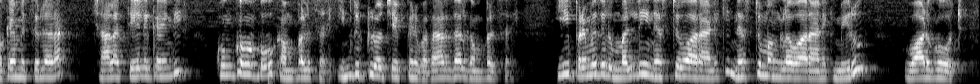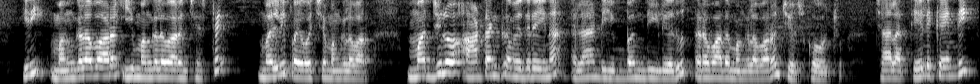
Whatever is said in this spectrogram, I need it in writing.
ఓకే మిత్రులారా చాలా తేలికైంది. కుంకుమ పువ్వు కంపల్సరీ. ఇందుట్లో చెప్పిన పదార్థాలు కంపల్సరీ. ఈ ప్రమిదులు మళ్ళీ నెక్స్ట్ వారానికి నెక్స్ట్ మంగళవారానికి మీరు వాడుకోవచ్చు. ఇది మంగళవారం ఈ మంగళవారం చేస్తే మళ్ళీ పై వచ్చే మంగళవారం. మధ్యలో ఆటంకం ఎదురైనా ఎలాంటి ఇబ్బంది లేదు. తర్వాత మంగళవారం చేసుకోవచ్చు. చాలా తేలికైంది.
